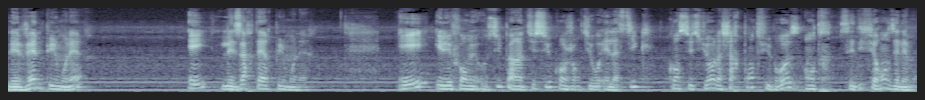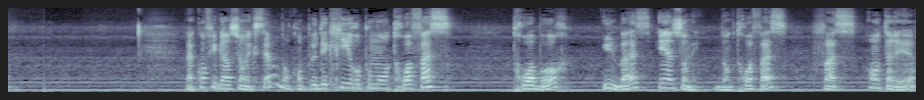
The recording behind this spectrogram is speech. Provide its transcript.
les veines pulmonaires et les artères pulmonaires. Et il est formé aussi par un tissu conjonctivo-élastique constituant la charpente fibreuse entre ces différents éléments. La configuration externe, donc on peut décrire au poumon trois faces, trois bords, une base et un sommet. Donc trois faces, face antérieure,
